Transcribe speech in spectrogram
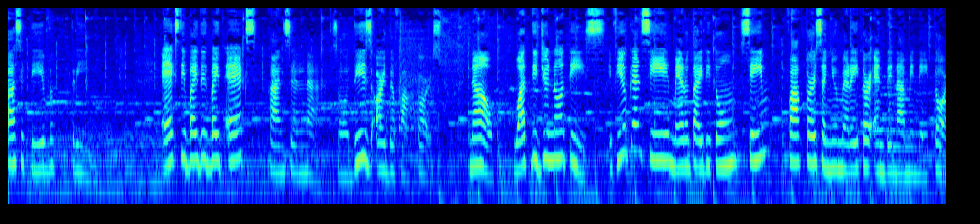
positive 3. x divided by x, cancel na. So, these are the factors. Now, what did you notice? If you can see, meron tayo ditong same factor sa numerator and denominator.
